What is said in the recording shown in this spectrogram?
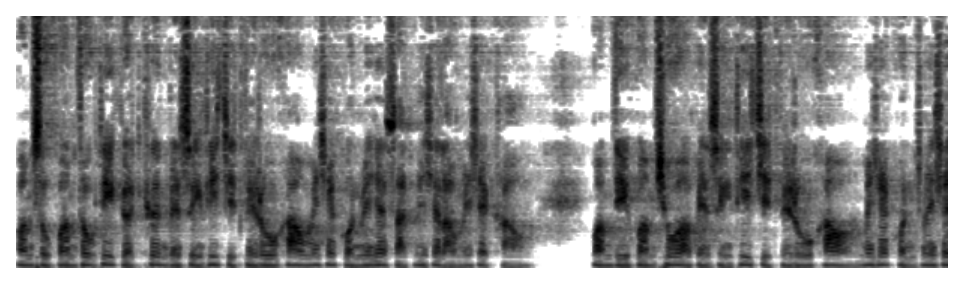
ความสุขความทุกข์ที่เกิดขึ้นเป็นสิ่งที่จิตไปรู้เข้า ไม่ใช่คนไม่ใช่สัตว์ ไม่ใช่เราไม่ใช่เขา ความดีความชั่วเป็นสิ่งที่จิตไปรู้เข้า ไม่ใช่คนไม่ใช่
